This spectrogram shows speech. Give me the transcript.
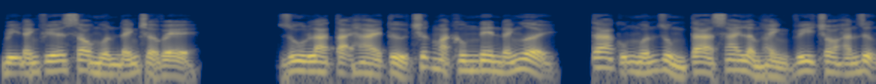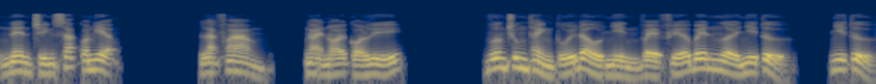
bị đánh phía sau muốn đánh trở về. Dù là tại hài tử trước mặt không nên đánh người, ta cũng muốn dùng ta sai lầm hành vi cho hắn dựng nên chính xác quan niệm. Lạc phàm, ngài nói có lý. Vương trung thành túi đầu nhìn về phía bên người nhi tử nhi tử,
